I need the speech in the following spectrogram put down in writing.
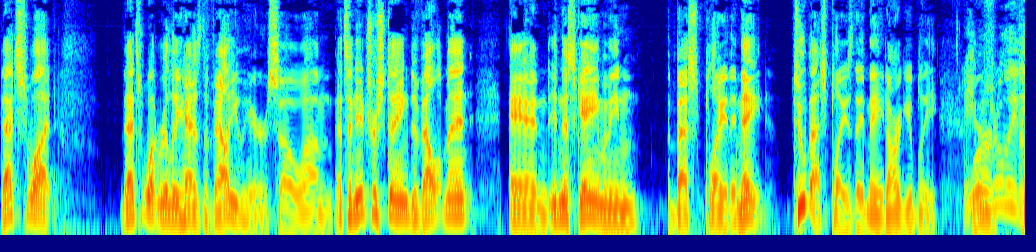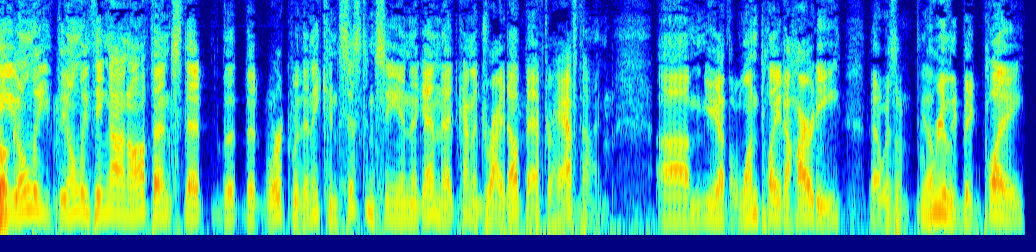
that's what that's what really has the value here. So um, that's an interesting development. And in this game, I mean, the best play they made, two best plays they made, arguably. He was really Cook. the only the only thing on offense that, that that worked with any consistency, and again, that kind of dried up after halftime. Um, you got the one play to Harty that was a yep. really big play.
